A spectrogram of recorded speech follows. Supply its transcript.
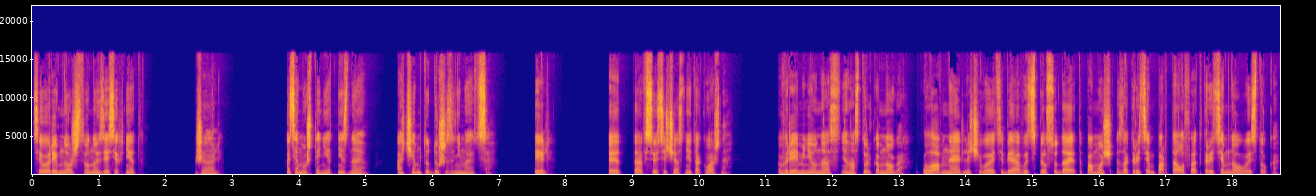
Теорий множество, но здесь их нет. Жаль. Хотя, может, и нет, не знаю. А чем тут души занимаются? Эль, это все сейчас не так важно. Времени у нас не настолько много. Главное, для чего я тебя выцепил сюда, это помочь закрытием порталов и открытием нового истока.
